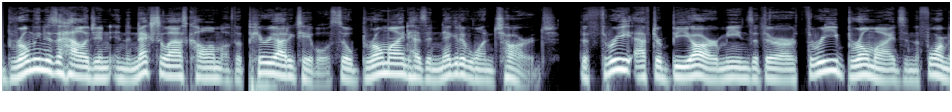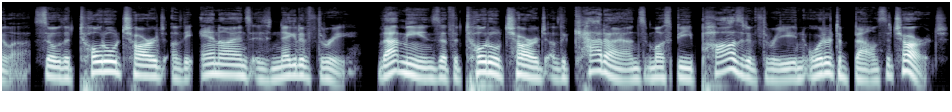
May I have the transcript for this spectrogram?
Bromine is a halogen in the next to last column of the periodic table, so bromide has a negative 1 charge. The 3 after Br means that there are 3 bromides in the formula, so the total charge of the anions is negative 3. That means that the total charge of the cations must be positive 3 in order to balance the charge.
